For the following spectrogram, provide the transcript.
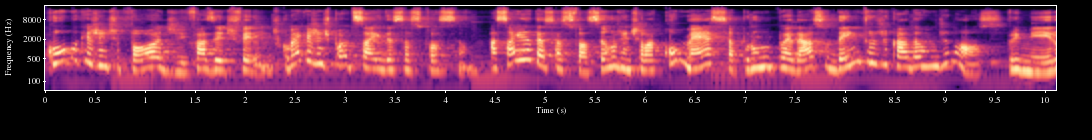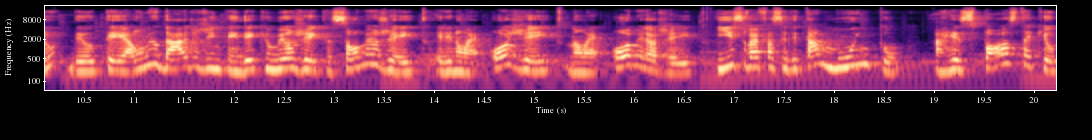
como que a gente pode fazer diferente? Como é que a gente pode sair dessa situação? A saída dessa situação, gente, ela começa por um pedaço dentro de cada um de nós. Primeiro, de eu ter a humildade de entender que o meu jeito é só o meu jeito, ele não é o jeito, não é o melhor jeito, e isso vai facilitar muito a resposta que eu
